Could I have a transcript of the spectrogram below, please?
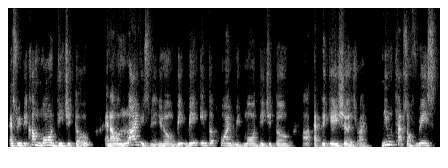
As we become more digital and our life is you know be, being intertwined with more digital uh, applications right? New types of risks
